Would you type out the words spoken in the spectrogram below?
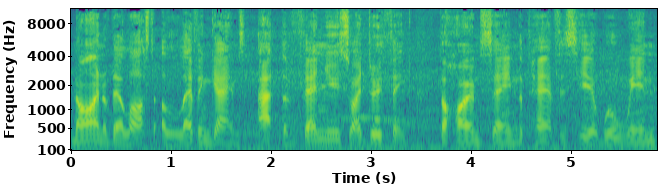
nine of their last 11 games at the venue. So I do think the home team, the Panthers here, will win,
